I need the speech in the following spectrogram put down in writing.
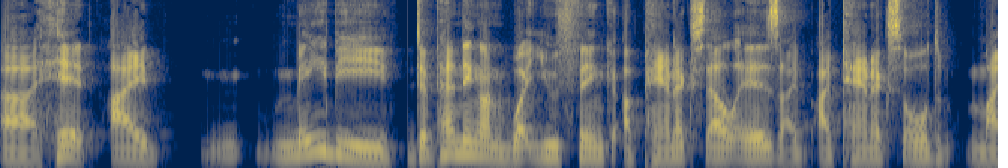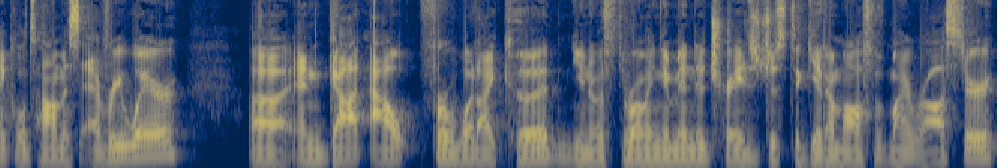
uh, hit, I maybe, depending on what you think a panic sell is, I, I panic sold Michael Thomas everywhere. Uh, and got out for what I could, you know, throwing him into trades just to get him off of my roster.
